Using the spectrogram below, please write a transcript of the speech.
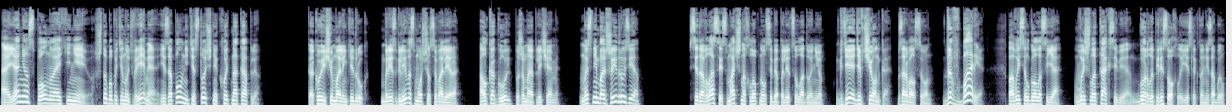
А я нес полную ахинею, чтобы потянуть время и заполнить источник хоть на каплю. «Какой еще маленький друг?» — брезгливо сморщился Валера. Алкоголь, пожимая плечами. Мы с ним большие друзья. Седовласый смачно хлопнул себя по лицу ладонью. «Где девчонка?» – взорвался он. «Да в баре!» – повысил голос я. Вышло так себе, горло пересохло, если кто не забыл.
